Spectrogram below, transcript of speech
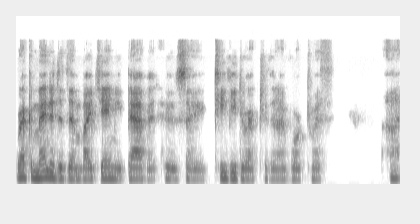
recommended to them by Jamie Babbitt, who's a TV director that I've worked with uh,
